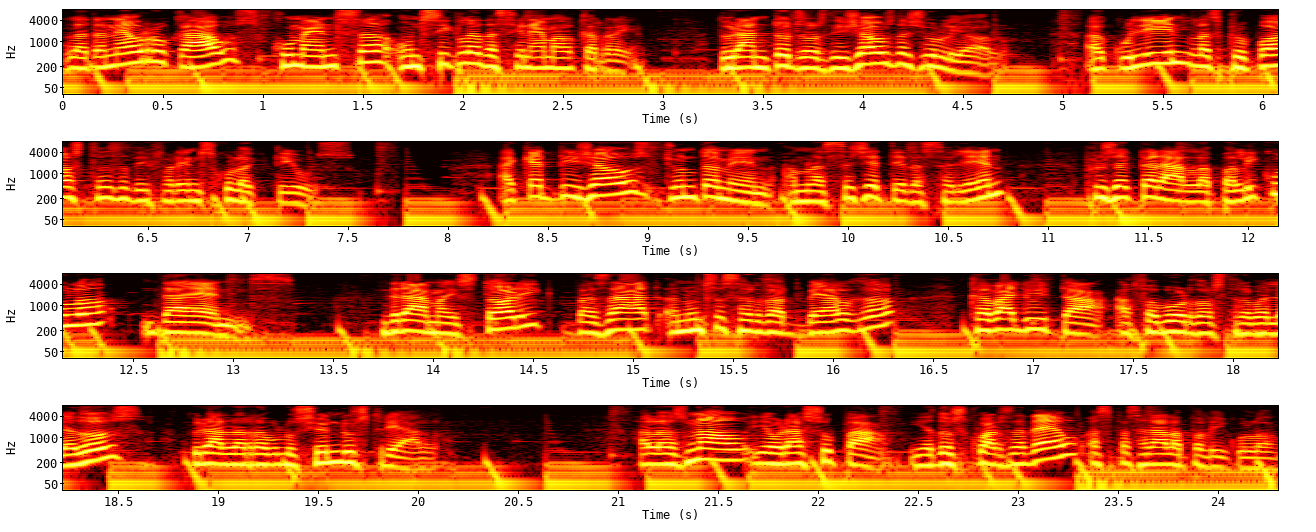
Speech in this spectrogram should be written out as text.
L'Ateneu Rocaus comença un cicle de cinema al carrer, durant tots els dijous de juliol, acollint les propostes de diferents col·lectius. Aquest dijous, juntament amb la CGT de Sallent, projectarà la pel·lícula Daens, drama històric basat en un sacerdot belga que va lluitar a favor dels treballadors durant la Revolució Industrial. A les 9 hi haurà sopar i a dos quarts de 10 es passarà la pel·lícula.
